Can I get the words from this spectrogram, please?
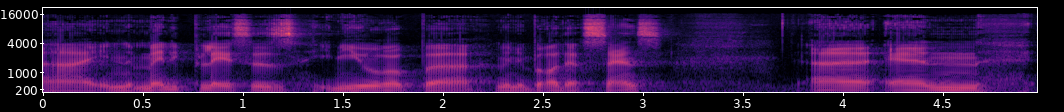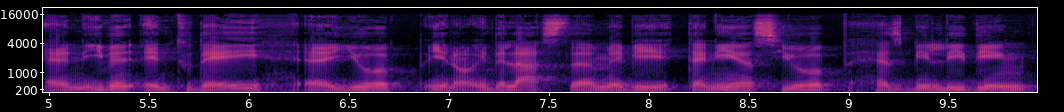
uh, in many places in Europe uh, in a broader sense. Uh, and and even in today, uh, Europe, you know, in the last uh, maybe ten years, Europe has been leading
